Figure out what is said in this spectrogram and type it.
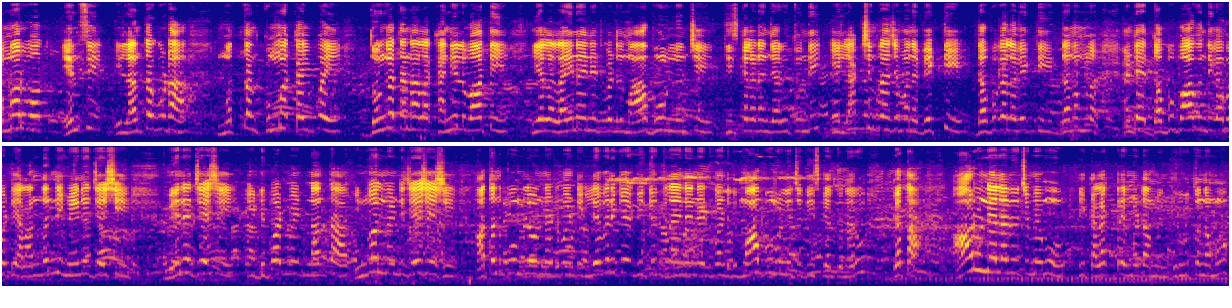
ఎంఆర్ఓ ఎన్సీ వీళ్ళంతా కూడా మొత్తం కుమ్మక్కైపోయి దొంగతనాల కన్నీళ్ళు వాతి వీళ్ళ లైన్ అయినటువంటిది మా భూమి నుంచి తీసుకెళ్ళడం జరుగుతుంది. ఈ లక్ష్మీరాజం అనే వ్యక్తి డబ్బు గల వ్యక్తి ధనంలో అంటే డబ్బు బాగుంది కాబట్టి వాళ్ళందరినీ మేనేజ్ చేసి మేనేజ్ చేసి ఈ డిపార్ట్మెంట్ అంతా ఇన్వాల్వ్మెంట్ చేసేసి అతని భూమిలో ఉన్నటువంటి లెవెన్ కే విద్యుత్ లైన్ అనేటువంటిది మా భూముల నుంచి తీసుకెళ్తున్నారు. గత ఆరు నెలల నుంచి మేము ఈ కలెక్టర్ ఎమ్మట మేము తిరుగుతున్నాము.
